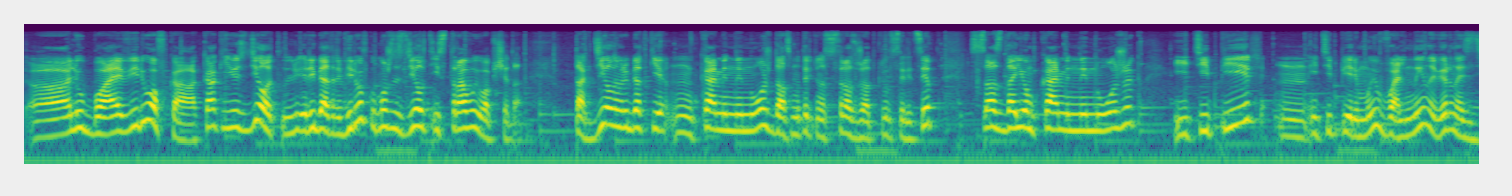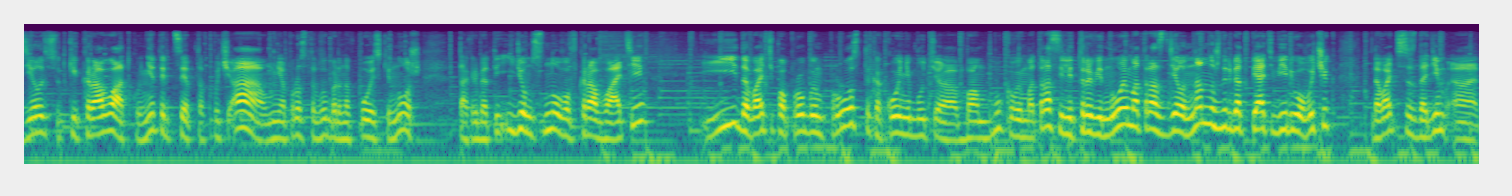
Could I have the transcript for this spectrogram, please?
э, любая веревка. А как ее сделать? Ребята, веревку можно сделать из травы вообще-то. Так, делаем, ребятки, каменный нож. Да, смотрите, у нас сразу же открылся рецепт. Создаем каменный ножик. И теперь, и теперь мы вольны, наверное, сделать все-таки кроватку. Нет рецептов. А, у меня просто выбрано в поиске нож. Так, ребята, идем снова в кровати. И давайте попробуем просто какой-нибудь а, бамбуковый матрас или травяной матрас сделаем. Нам нужно, ребят, 5 веревочек. Давайте создадим а,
